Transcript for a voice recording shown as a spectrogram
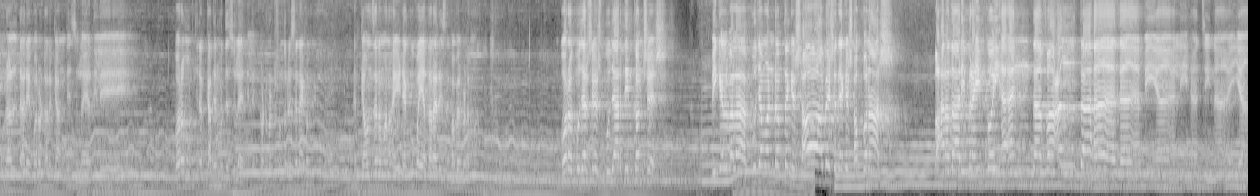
কুড়ালটারে বড়টার কান্দে ঝুলাইয়া দিলে। বড় মূর্তিটার কাঁধের মধ্যে ঝুলাই দিলেন ঘটনাটা সুন্দর হয়েছে না এখন? কেমন যেন মনে হয় এটা কুপাইয়া দাঁড়ায় রয়েছে বাপের পেটার মধ্যে বড় পূজার শেষ, পূজার দিনক্ষণ শেষ। বিকেল বেলা পূজা মণ্ডপ থেকে সব এসে দেখে সর্বনাশ। পাহারাদার ইব্রাহিম কই আনতা ফাআলতা হাযা বিআলিহাতিনা ইয়া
